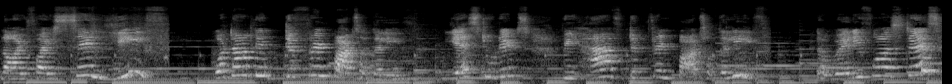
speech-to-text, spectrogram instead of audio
Now if I say leaf, what are the different parts of the leaf? Yes students, we have different parts of the leaf. The very first is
